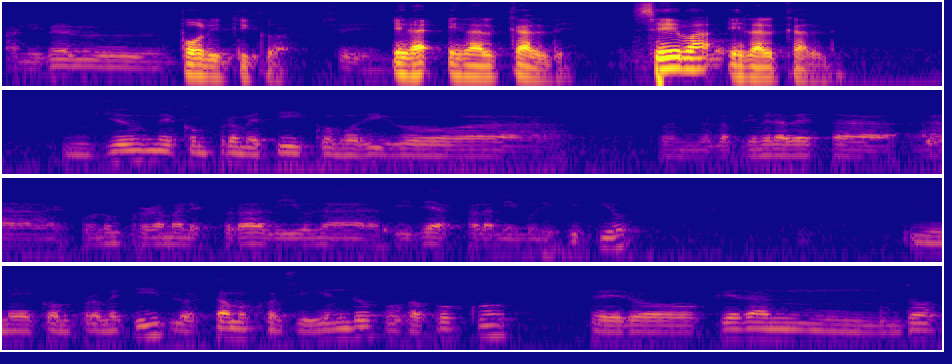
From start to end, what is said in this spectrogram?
A nivel Político. sí. El, a- el alcalde. Seba, el alcalde. Yo me comprometí, como digo, a- cuando la primera vez a- a- con un programa electoral y unas ideas para mi municipio. Me comprometí, lo estamos consiguiendo poco a poco, pero quedan dos,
